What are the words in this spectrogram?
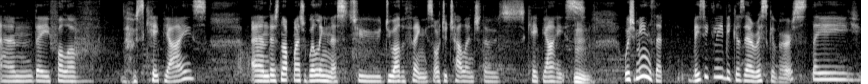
and they follow those KPIs. And there's not much willingness to do other things or to challenge those KPIs, hmm. which means that basically because they're risk averse, they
